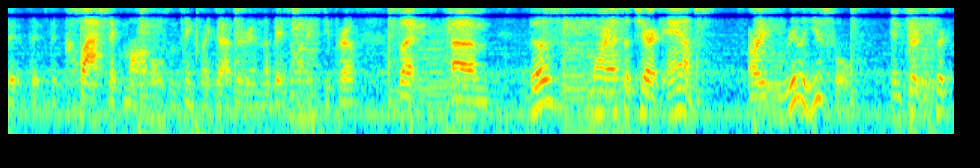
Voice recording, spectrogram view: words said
the, the, the, classic models and things like that that are in the BassPod XT Pro. But um, those more esoteric amps are really useful in certain cir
